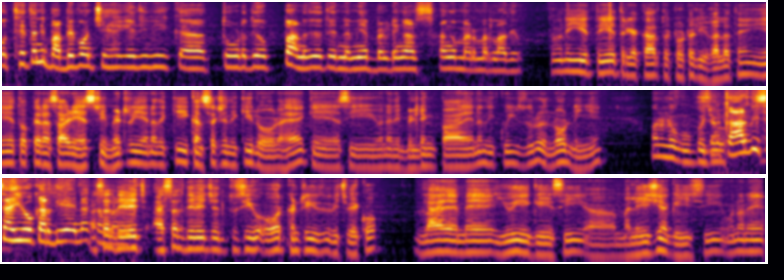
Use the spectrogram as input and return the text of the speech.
ਉੱਥੇ ਤਾਂ ਨਹੀਂ ਬਾਬੇ ਪਹੁੰਚੇ ਹੈਗੇ ਜੀ ਵੀ ਕ- ਤੋੜ ਦਿਓ ਭੰਨ ਦਿਓ ਤੇ ਨਵੀਆਂ ਬਿਲਡਿੰਗਾਂ ਸੰਗ ਮਰਮਰ ਲਾ ਦਿਓ तो नहीं ये तो ये ਤਰੀਕਾਕਾਰ तो ਟੋਟਲੀ ਗਲਤ ਹੈ ਇਹ ਤਾਂ ਫਿਰ ਸਾਡੀ ਹਿਸਟਰੀ ਮਿਟ ਰਹੀ ਹੈ ਇਹਨਾਂ ਦੀ ਕੀ ਕੰਸਟਰਕਸ਼ਨ ਦੀ ਕੀ ਲੋੜ ਹੈ ਕਿ ਅਸੀਂ ਉਹਨਾਂ ਦੀ ਬਿਲਡਿੰਗ ਪਾ ਇਹਨਾਂ ਦੀ ਕੋਈ ਜ਼ਰੂਰਤ ਲੋੜ ਨਹੀਂ ਹੈ ਉਹਨਾਂ ਨੂੰ ਜੋ ਸਰਕਾਰ ਵੀ ਸਹਿਯੋਗ ਕਰਦੀ ਹੈ ਇਹਨਾਂ ਅਸਲ ਕੰਮਾਂ ਦੇ ਲਈ ਵਿੱਚ ਅਸਲ ਦੇ ਵਿੱਚ ਤੁਸੀਂ ਹੋਰ ਕੰਟਰੀਜ਼ ਵਿੱਚ ਵੇਖੋ ਲਾਏ ਮੈਂ ਯੂਈ ਗਈ ਸੀ ਮਲੇਸ਼ੀਆ ਗਈ ਸੀ ਉਹਨਾਂ ਨੇ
